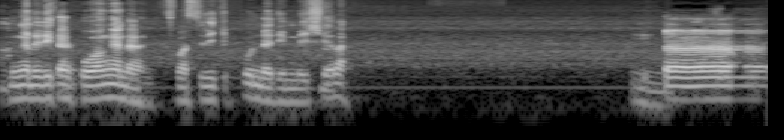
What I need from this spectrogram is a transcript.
mengendalikan kewangan lah semasa di Jepun dan di Malaysia lah hmm. Uh,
